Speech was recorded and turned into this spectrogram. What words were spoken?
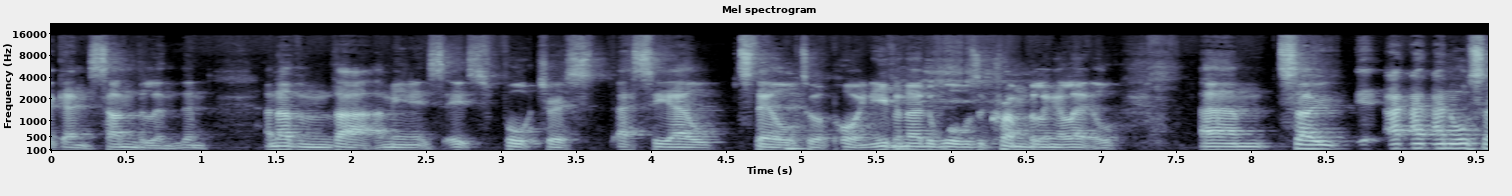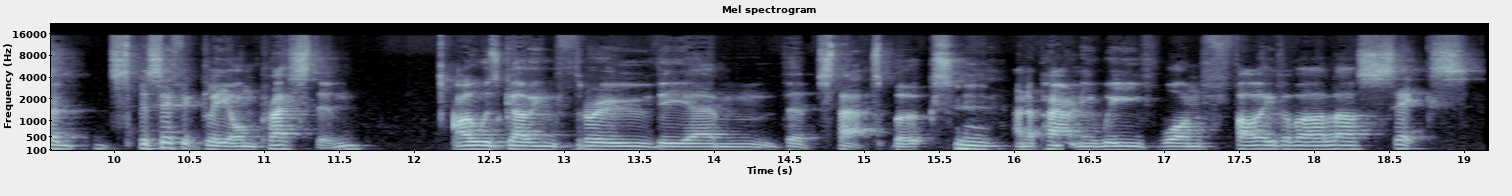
against Sunderland. And and other than that, I mean, it's it's Fortress SCL still to a point, even though the walls are crumbling a little. Um, so, and also specifically on Preston, I was going through the um, the stats books, mm. and apparently we've won five of our last six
